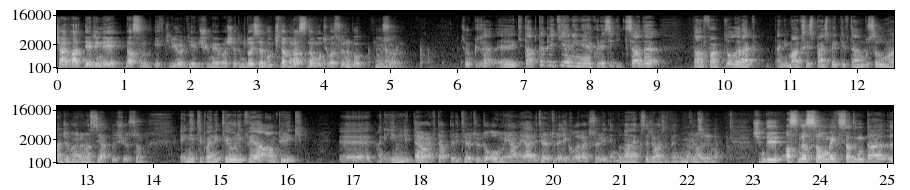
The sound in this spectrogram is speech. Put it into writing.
kar hadlerini nasıl etkiliyor diye düşünmeye başladım. Dolayısıyla bu kitabın aslında motivasyonu bu, bu soru. Çok güzel. E, kitapta peki hani neoklasik iktisadadan farklı olarak hani Marksist perspektiften bu savunma harcamalarına nasıl yaklaşıyorsun? E, ne tip hani teorik veya ampirik e, hani yenilikler var kitapta literatürde olmayan veya literatüre ek olarak söylediğin. Bunlardan kısaca bahsetmek mümkün Evet. olabilir mi? Şimdi aslında savunma iktisadında e,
